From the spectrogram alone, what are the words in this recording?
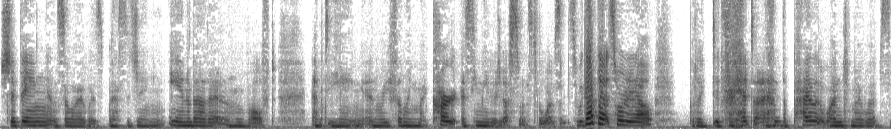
shipping. And so I was messaging Ian about it and involved emptying and refilling my cart as he made adjustments to the website. So we got that sorted out, but I did forget to add the pilot one to my webs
